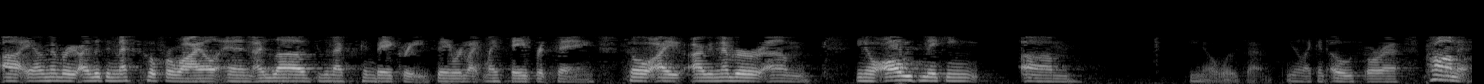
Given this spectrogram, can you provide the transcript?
I remember I lived in Mexico for a while, and I loved the Mexican bakeries. They were like my favorite thing. So I I remember, um, you know, always making, um, you know, what was that? You know, like an oath or a promise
